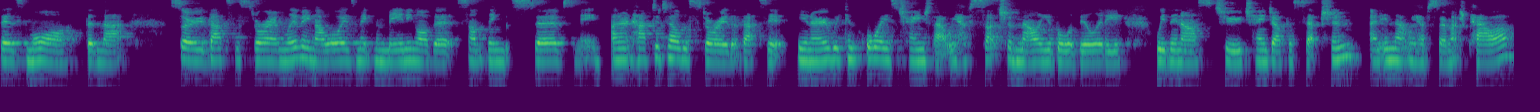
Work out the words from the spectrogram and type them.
There's more than that. So that's the story I'm living. I'll always make the meaning of it something that serves me. I don't have to tell the story that that's it. You know, we can always change that. We have such a malleable ability within us to change our perception. And in that, we have so much power.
